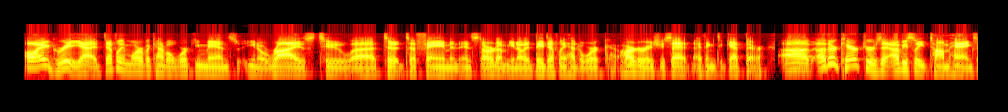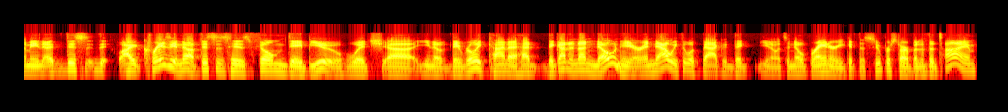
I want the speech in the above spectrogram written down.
Oh, I agree. Yeah, definitely more of a kind of a working man's, you know, rise to uh, to to fame and, and stardom. You know, they definitely had to work harder, as you said, I think, to get there. Uh, other characters, obviously Tom Hanks. I mean, uh, this, th- I crazy enough, this is his film debut, which uh, you know they really kind of had they got an unknown here, and now we look back, they, you know, it's a no brainer. You get the superstar, but at the time,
